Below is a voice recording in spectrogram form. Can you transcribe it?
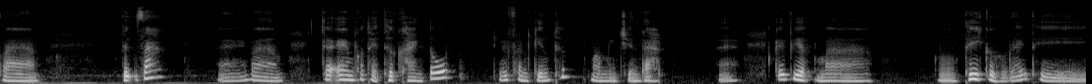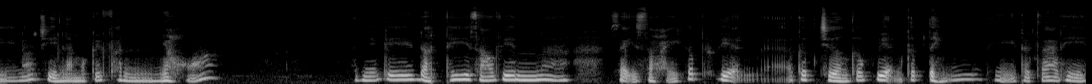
và tự giác Đấy, và các em có thể thực hành tốt những phần kiến thức mà mình truyền đạt đấy. cái việc mà ừ, thi cử đấy thì nó chỉ là một cái phần nhỏ những cái đợt thi giáo viên à, dạy giỏi cấp huyện à, cấp trường cấp huyện cấp tỉnh thì thật ra thì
